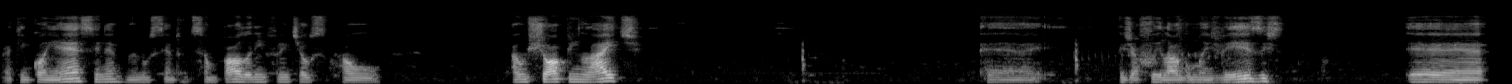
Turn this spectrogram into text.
para quem conhece, né, no centro de São Paulo, ali em frente ao, ao, ao shopping light. É, eu já fui lá algumas vezes. É,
